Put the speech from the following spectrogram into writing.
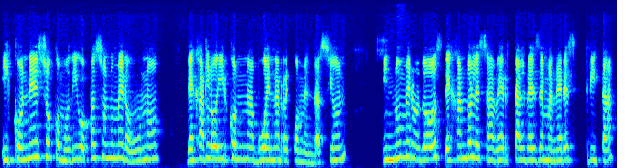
Y con eso, como digo, paso número uno, dejarlo ir con una buena recomendación. Y número dos, dejándole saber tal vez de manera escrita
